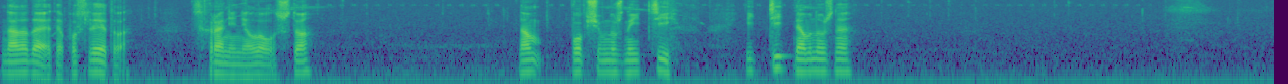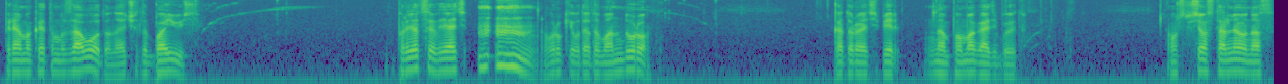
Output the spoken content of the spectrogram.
Да-да-да, это после этого. Сохранение лол. Что? Нам, в общем, нужно идти. Идти нам нужно... Прямо к этому заводу, но я что-то боюсь. Придется взять в руки вот эту бандуру, которая теперь нам помогать будет. Потому что все остальное у нас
